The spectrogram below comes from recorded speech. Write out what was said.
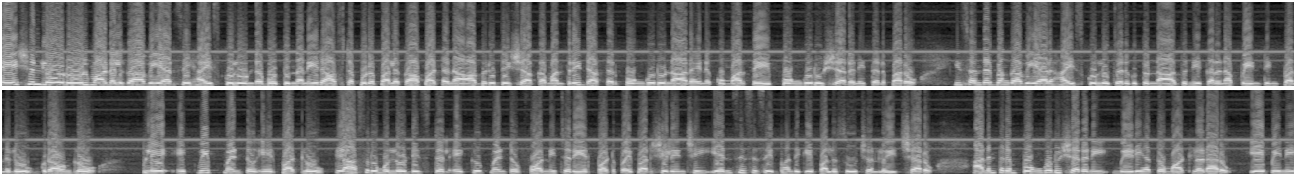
దేశంలో రోల్ మోడల్గా వీఆర్సీ హై స్కూల్ ఉండబోతుందని రాష్ట్ర పురపాలక పట్టణ అభివృద్ధి శాఖ మంత్రి డాక్టర్ పొంగూరు నారాయణ కుమార్తె పొంగూరు శరణి తెలిపారు. ఈ సందర్భంగా వీఆర్ హై స్కూల్లో జరుగుతున్న ఆధునీకరణ పెయింటింగ్ పనులు గ్రౌండ్లో ప్లే ఎక్విప్మెంట్ ఏర్పాట్లు క్లాస్ రూముల్లో డిజిటల్ ఎక్విప్మెంట్ ఫర్నిచర్ ఏర్పాటుపై పరిశీలించి ఎన్సీసీ సిబ్బందికి పలు సూచనలు ఇచ్చారు. అనంతరం పొంగూరు శరణి మీడియాతో మాట్లాడారు. ఏపీని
